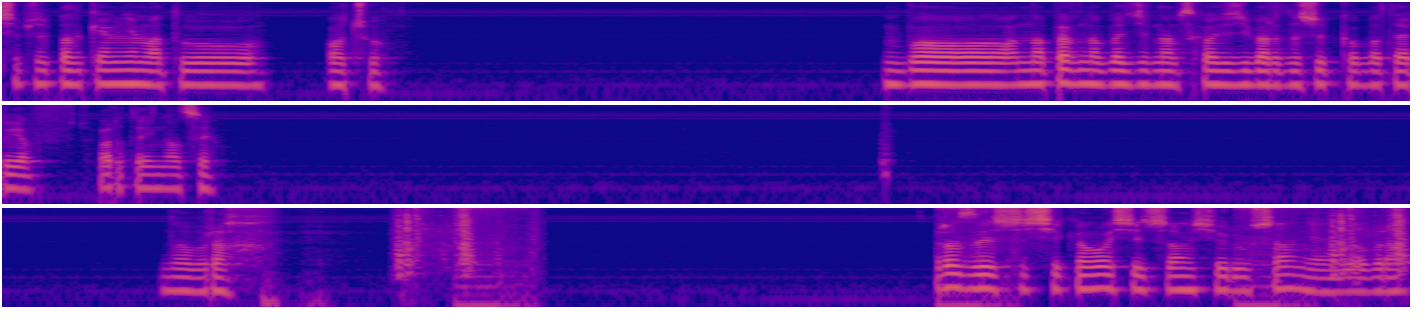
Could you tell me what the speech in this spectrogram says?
Czy przypadkiem nie ma tu oczu? Bo na pewno będzie nam schodzić bardzo szybko bateria w czwartej nocy. Dobra. Sprawdzę jeszcze z ciekawości, czy on się rusza. Nie, dobra.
